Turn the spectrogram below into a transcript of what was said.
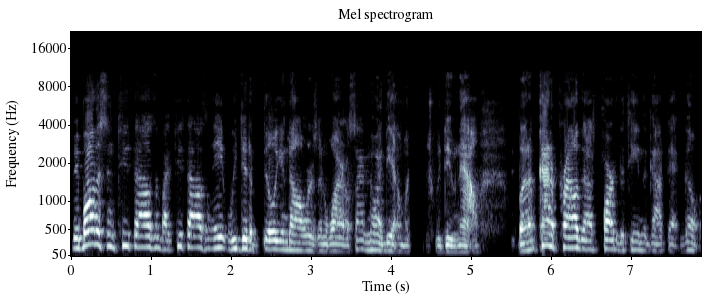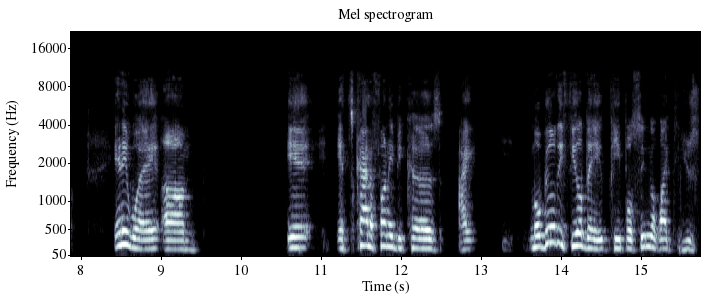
they bought us in 2000. By 2008, we did a billion dollars in wireless. I have no idea how much we do now, but I'm kind of proud that I was part of the team that got that going. Anyway, um, it it's kind of funny because I mobility field day people seem to like to use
